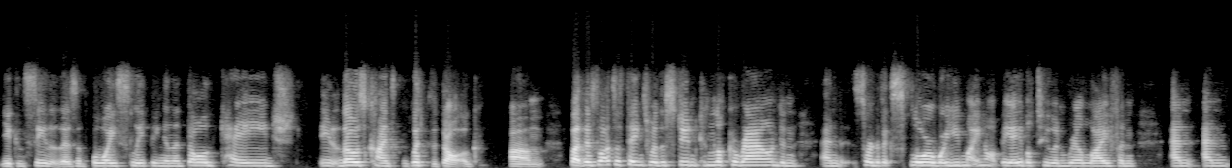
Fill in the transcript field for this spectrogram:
You can see that there's a boy sleeping in the dog cage, you know, those kinds with the dog. Um, but there's lots of things where the student can look around and and sort of explore where you might not be able to in real life and and and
